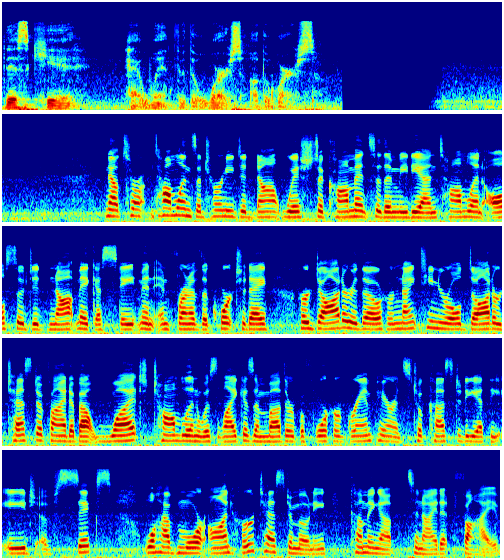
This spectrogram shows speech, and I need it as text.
this kid had went through the worst of the worst. Now, Tomlin's attorney did not wish to comment to the media, and Tomlin also did not make a statement in front of the court today. Her daughter, though, her 19 year old daughter, testified about what Tomlin was like as a mother before her grandparents took custody at the age of six. We'll have more on her testimony coming up tonight at 5.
